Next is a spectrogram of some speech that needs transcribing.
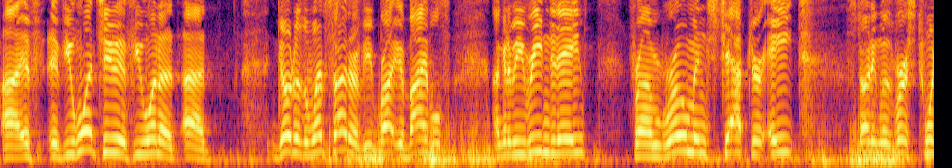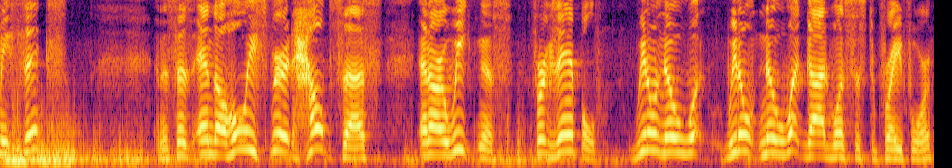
Uh, if, if you want to, if you want to uh, go to the website or if you brought your Bibles, I'm going to be reading today from Romans chapter 8, starting with verse 26. And it says, And the Holy Spirit helps us in our weakness. For example, we don't know what we don't know what God wants us to pray for,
